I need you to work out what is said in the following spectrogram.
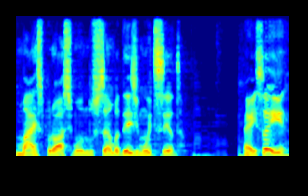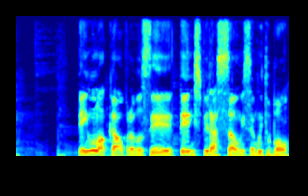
mais próximo no samba desde muito cedo. É isso aí. Tem um local para você ter inspiração, isso é muito bom.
